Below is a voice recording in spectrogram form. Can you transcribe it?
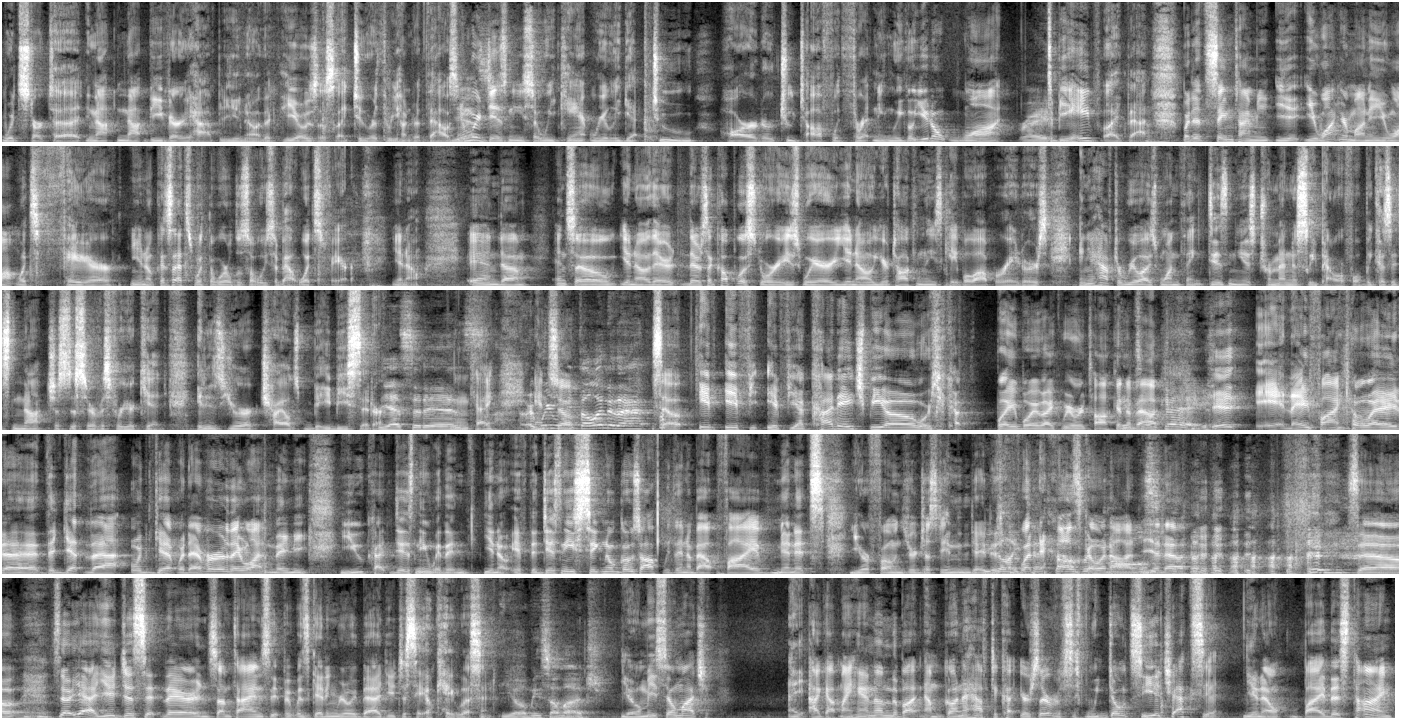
would start to not not be very happy. You know that he owes us like two or three hundred thousand. And we're Disney, so we can't really get too hard or too tough with threatening legal. You don't want Right. to behave like that, but at the same time, you, you, want your money. You want what's fair. You know, because that's what the world is always about. What's fair. You know, and um, and so you know there there's a couple of stories where you know you're talking to these cable operators, and you have to realize one thing: Disney is tremendously powerful because it's not just a service for your kid; it is your child's babysitter. Yes, it is. Okay. And And we, so- we fell into that. So if if if you cut HBO or you cut Playboy like we were talking It's about, okay. it, it they find a way to to get that would get whatever they want and they need. You cut Disney within you know if the Disney signal goes off within about five minutes, your phones are just inundated. Like, what the hell's 10,000 going on? You know. so so yeah, you just sit there and sometimes if it was getting really bad, you just say, okay, listen, You owe me so much. you owe me so much. I, I got my hand on the button. I'm gonna have to cut your service if we don't see a check, you know, by this time.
